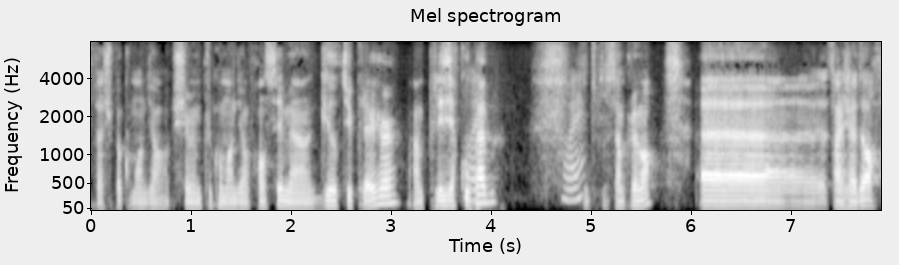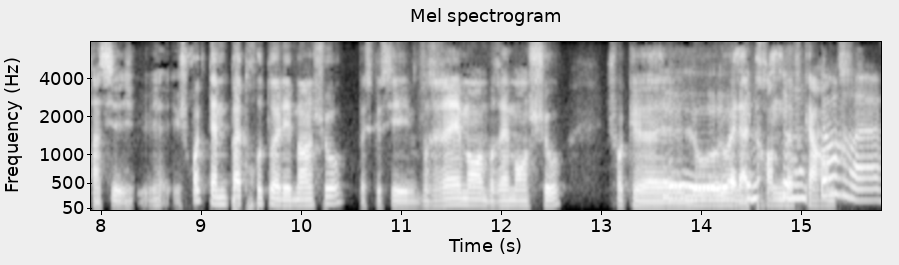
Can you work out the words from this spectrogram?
enfin je sais pas comment dire, je sais même plus comment dire en français, mais un guilty pleasure, un plaisir coupable. Ouais. Tout, simplement. Euh, enfin, j'adore. Enfin. Je crois que t'aimes pas trop toi les bains chauds parce que c'est vraiment vraiment chaud. Je crois que l'eau, elle a 39-40. Euh,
